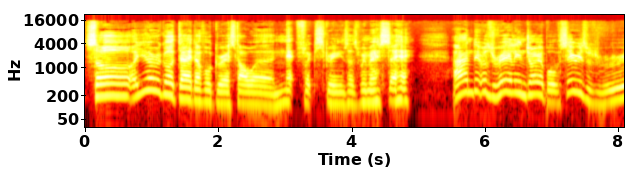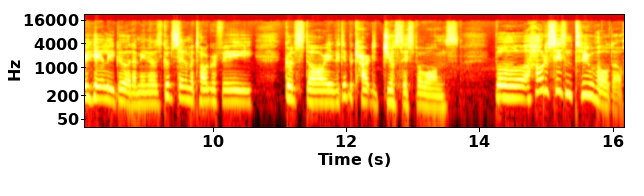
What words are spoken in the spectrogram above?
So, a year ago, Daredevil graced our Netflix screens, as we may say, and it was really enjoyable. The series was really good. I mean, it was good cinematography, good story. They did the character justice for once. But how does season two hold up?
